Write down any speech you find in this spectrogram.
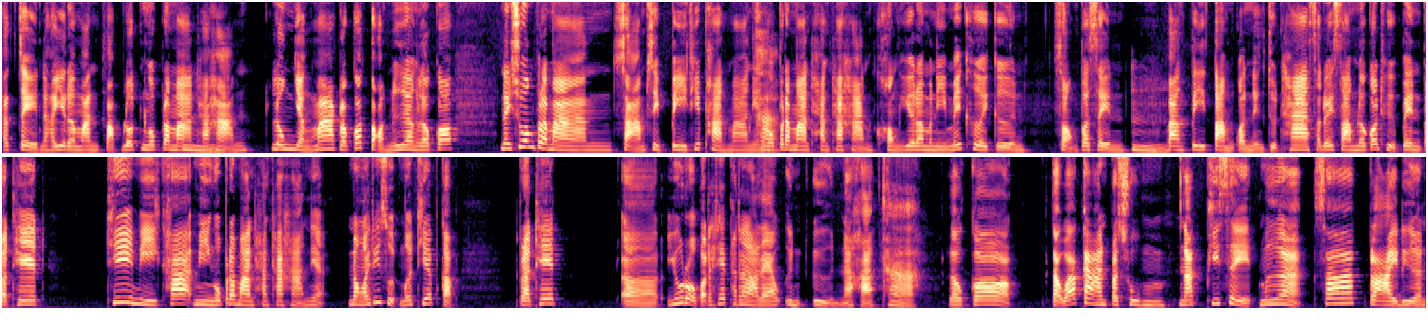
ชัดเจนนะคะ เยอรมันปรับลดงบประมาณอืมทหารลงอย่างมากแล้วก็ต่อเนื่อง แล้วก็ในช่วงประมาณ 30 ปีที่ผ่านมาเนี่ยค่ะงบประมาณทางทหารของเยอรมนีไม่เคยเกิน2%เอืมบางปีต่ำกว่า 1.5ซะด้วยซ้ำแล้วก็ถือเป็นประเทศที่มีค่ามีงบประมาณทางทหารเนี่ยน้อยที่สุดเมื่อเทียบกับประเทศเอ่อยุโรปประเทศพัฒนาแล้วอื่น ๆนะคะ ค่ะ แล้วก็ แต่ว่าการประชุมนัดพิเศษเมื่อซากปลายเดือน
